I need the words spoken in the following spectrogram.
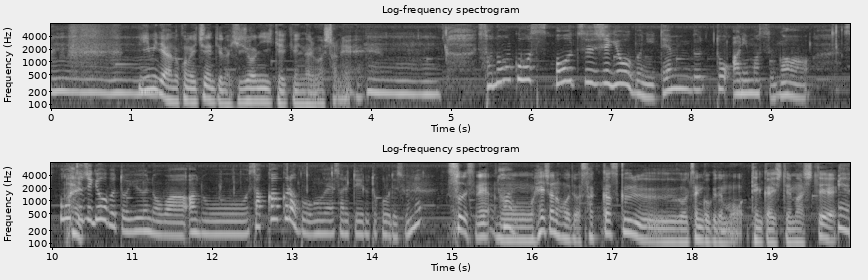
うん。意味であのこの1年というのは非常にいい経験になりましたね。うん。その後スポーツ事業部に転部とありますがスポーツ事業部というのは、あのサッカークラブを運営されているところですよね？そうですね。あの、弊社の方ではサッカースクールを全国でも展開してまして、ええ、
